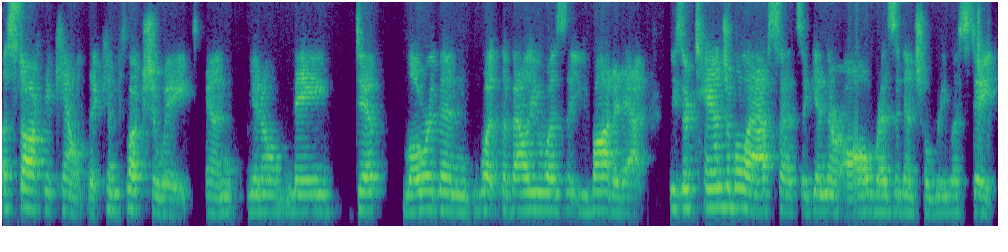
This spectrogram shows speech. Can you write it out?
a stock account that can fluctuate and you know may dip lower than what the value was that you bought it at. These are tangible assets. Again, they're all residential real estate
